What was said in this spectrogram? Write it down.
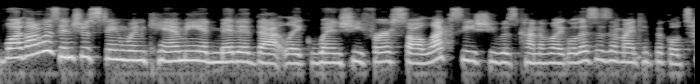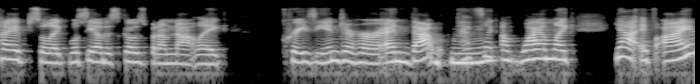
Well, I thought it was interesting when Cami admitted that, like, when she first saw Lexi, she was kind of like, well, this isn't my typical type. So, like, we'll see how this goes, but I'm not like crazy into her. And that, mm-hmm. that's like um, why I'm like, yeah, if I'm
